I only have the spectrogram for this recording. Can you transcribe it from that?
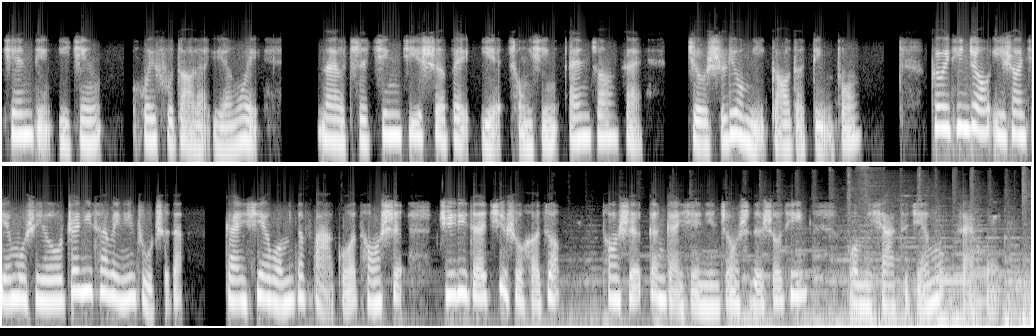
尖顶已经恢复到了原位，那只金鸡设备也重新安装在九十六米高的顶峰。各位听众，以上节目是由专辑菜为您主持的。感谢我们的法国同事居力的技术合作，同时更感谢您忠实的收听，我们下次节目再会。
